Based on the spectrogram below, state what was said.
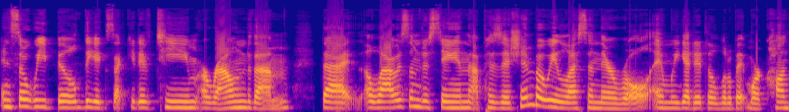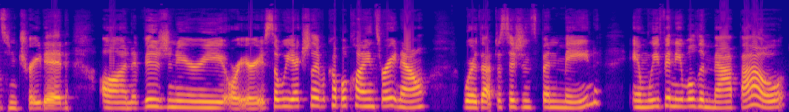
And so we build the executive team around them that allows them to stay in that position, but we lessen their role and we get it a little bit more concentrated on visionary or areas. So we actually have a couple clients right now where that decision's been made and we've been able to map out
